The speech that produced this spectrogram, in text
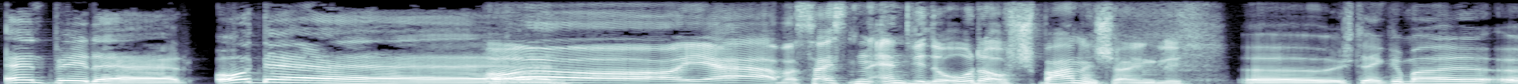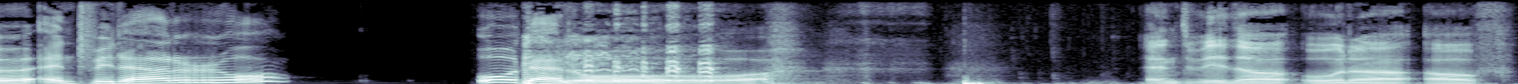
Entweder oder. Oh, ja. Was heißt denn entweder oder auf Spanisch eigentlich? Äh, ich denke mal, äh, entweder oder. Entweder oder auf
